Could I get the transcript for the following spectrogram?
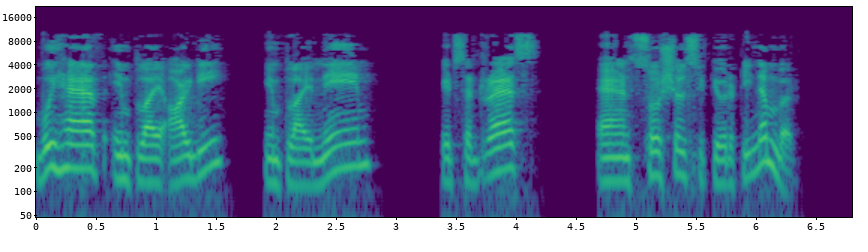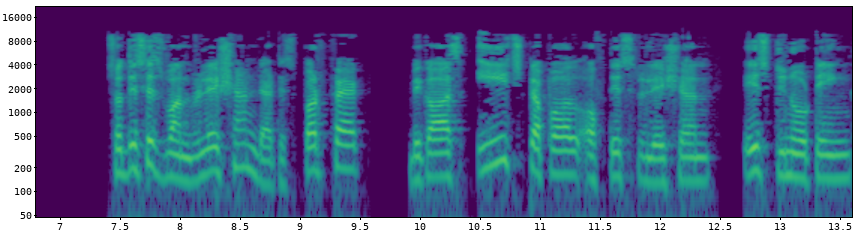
We have employee ID, employee name, its address and social security number. So this is one relation that is perfect because each tuple of this relation is denoting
